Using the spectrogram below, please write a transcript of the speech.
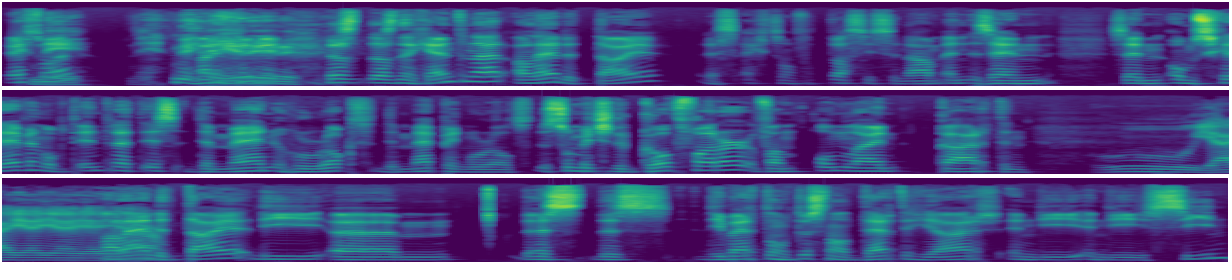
Echt nee. waar? Nee, nee, nee, nee, nee. Dat, is, dat is een Gentenaar, Alain de Taille. Dat is echt zo'n fantastische naam. En zijn, zijn omschrijving op het internet is The Man Who Rocked the Mapping World. Dus zo'n beetje de godfather van online kaarten. Oeh, ja, ja, ja, ja. ja. Alain de Taille, die, ehm, dus, dus, die werkt ondertussen al 30 jaar in die, in die scene.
